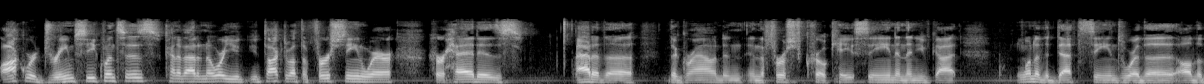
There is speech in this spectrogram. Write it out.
awkward dream sequences, kind of out of nowhere? You you talked about the first scene where her head is out of the the ground in, in the first croquet scene, and then you've got one of the death scenes where the all the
